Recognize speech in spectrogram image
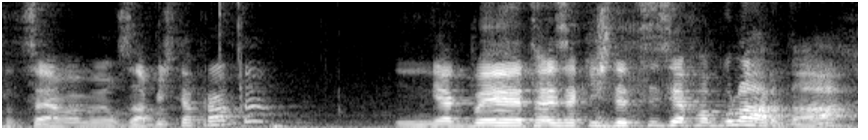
To co, ja mam ją zabić naprawdę? Jakby to jest jakaś decyzja fabularna,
